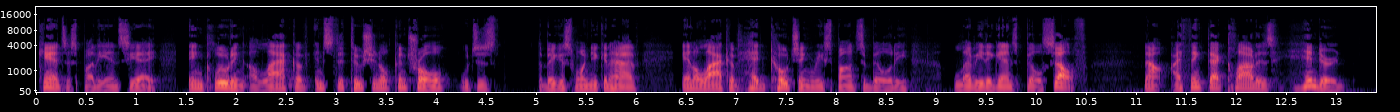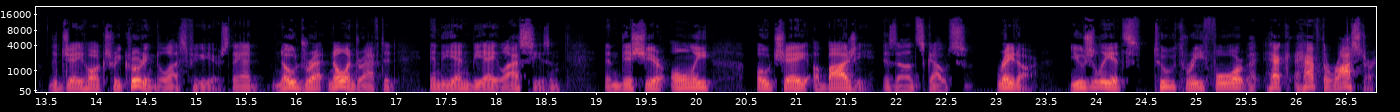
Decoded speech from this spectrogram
Kansas by the NCAA, including a lack of institutional control, which is the biggest one you can have, and a lack of head coaching responsibility levied against Bill Self. Now, I think that cloud has hindered the Jayhawks recruiting the last few years. They had no dra- no one drafted in the NBA last season, and this year only Ochai Agbaji is on scouts' radar. Usually it's two, three, four, heck, half the roster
